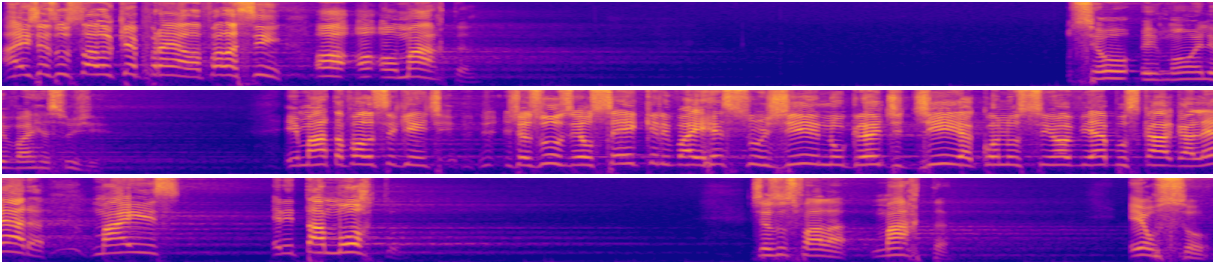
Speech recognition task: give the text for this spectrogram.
Aí Jesus fala o que para ela? Fala assim: Ó, ó, ó, Marta, o seu irmão ele vai ressurgir. E Marta fala o seguinte: Jesus, eu sei que ele vai ressurgir no grande dia, quando o Senhor vier buscar a galera, mas ele está morto. Jesus fala: Marta, eu sou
